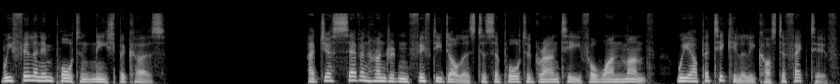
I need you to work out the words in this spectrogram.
We fill an important niche because at just $750 to support a grantee for one month, we are particularly cost effective.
